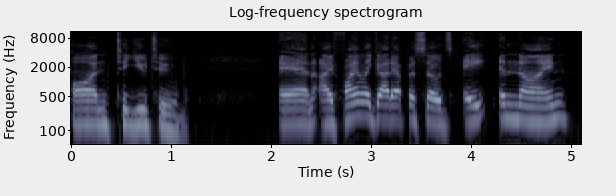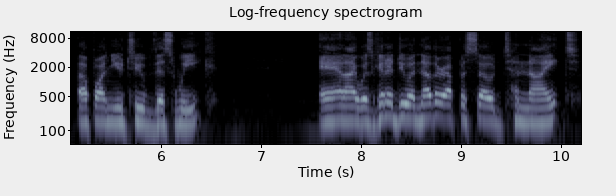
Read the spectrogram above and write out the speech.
on to YouTube. And I finally got episodes eight and nine up on YouTube this week. And I was going to do another episode tonight,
